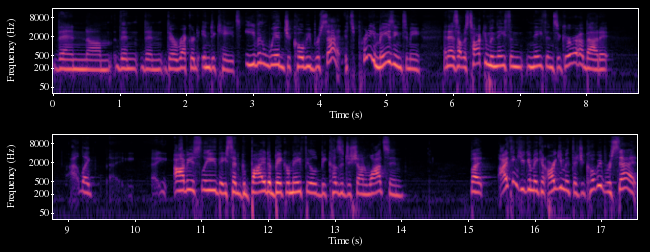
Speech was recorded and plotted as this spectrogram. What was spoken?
than um, than than their record indicates, even with Jacoby Brissett. It's pretty amazing to me. And as I was talking with Nathan Nathan Zegura about it, like obviously, they said goodbye to Baker Mayfield because of Deshaun Watson. But I think you can make an argument that Jacoby Brissett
